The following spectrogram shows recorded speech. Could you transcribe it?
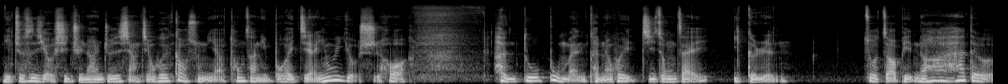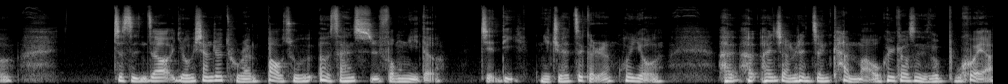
你就是有兴趣，然后你就是想进，我会告诉你啊，通常你不会进，因为有时候很多部门可能会集中在一个人做招聘，然后他的就是你知道邮箱就突然爆出二三十封你的简历，你觉得这个人会有？很很很想认真看嘛？我可以告诉你说不会啊。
